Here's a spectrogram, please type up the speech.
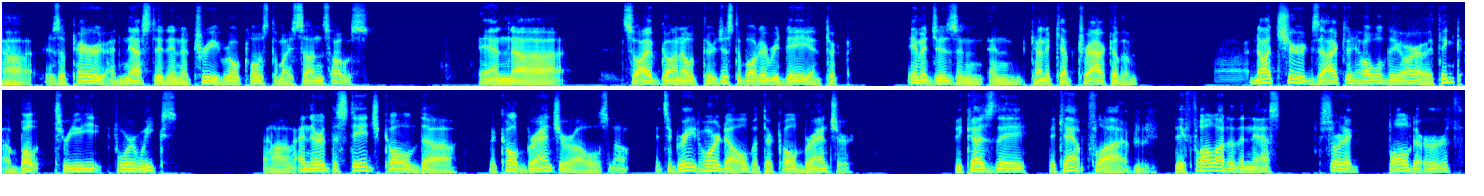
Uh, there's a pair had nested in a tree real close to my son's house, and uh, so I've gone out there just about every day and took images and and kind of kept track of them. Uh, not sure exactly how old they are. I think about three, four weeks. Uh, and they're at the stage called they're called brancher owls now. It's a great horned owl, but they're called brancher because they they can't fly. They fall out of the nest, sort of fall to earth,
